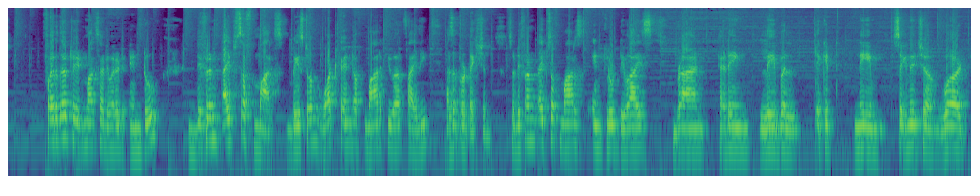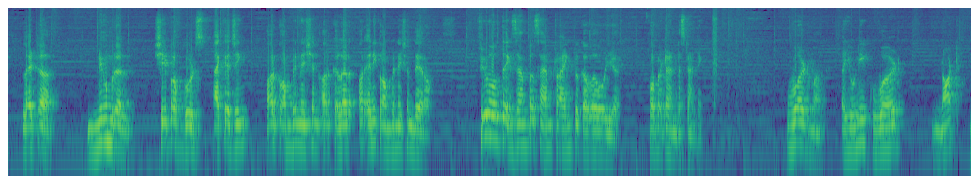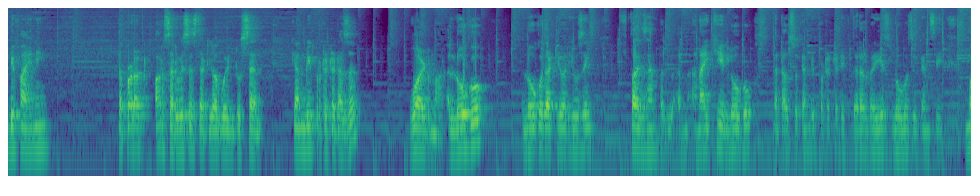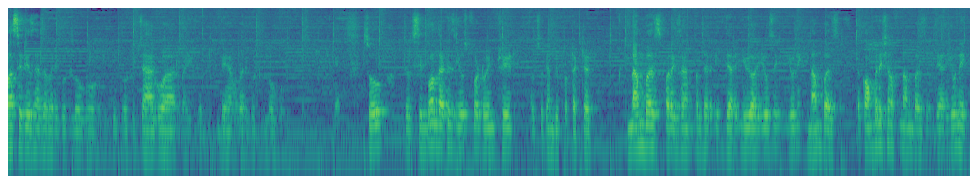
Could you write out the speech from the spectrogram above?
Further, trademarks are divided into different types of marks based on what kind of mark you are filing as a protection. So different types of marks include device, brand, heading, label, ticket, name, signature, word, letter, numeral, shape of goods, packaging or combination or color or any combination thereof. Few of the examples I am trying to cover over here for better understanding. Word mark, a unique word not defining the product or services that you are going to sell can be protected as a word mark. A logo, a logo that you are using, for example, a Nike logo that also can be protected. If there are various logos, you can see Mercedes has a very good logo. If you go to Jaguar vehicle, they have a very good logo. Okay. So the symbol that is used for doing trade also can be protected. Numbers, for example, there if you are using unique numbers, a combination of numbers, if they are unique,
